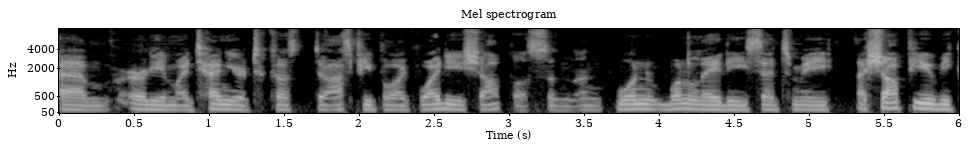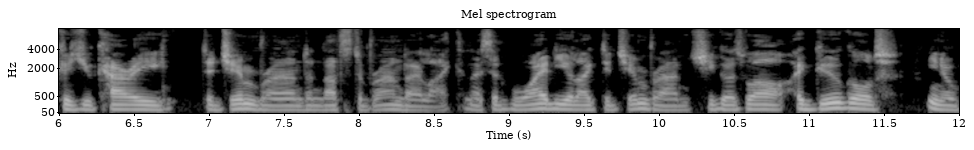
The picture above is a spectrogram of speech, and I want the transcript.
um, early in my tenure to, to ask people like, "Why do you shop us?" And, and one one lady said to me, "I shop you because you carry." The JYM brand and that's the brand I like. And I said, why do you like the JYM brand? She goes, well, I Googled, you know,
